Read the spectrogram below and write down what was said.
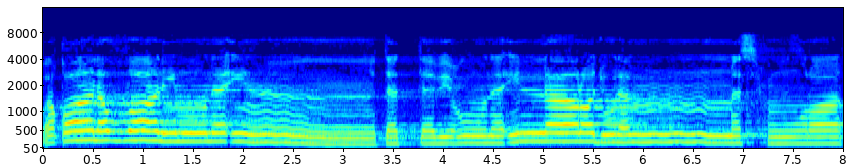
وقال الظالمون إن تتبعون إلا رجلا مسحورا.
